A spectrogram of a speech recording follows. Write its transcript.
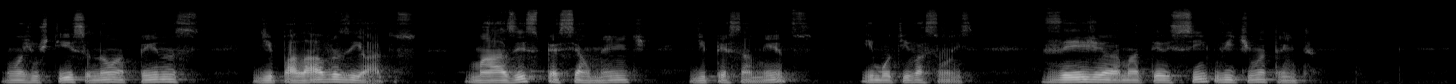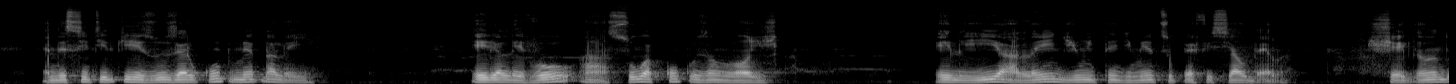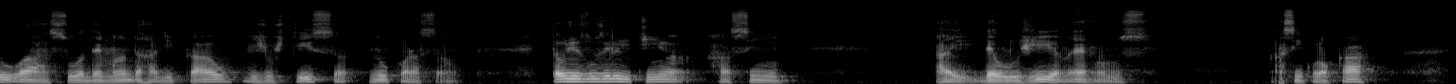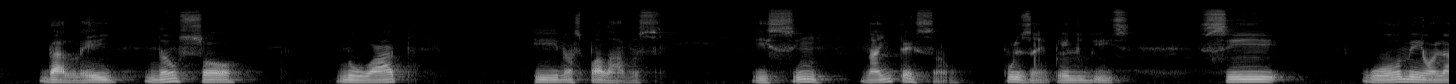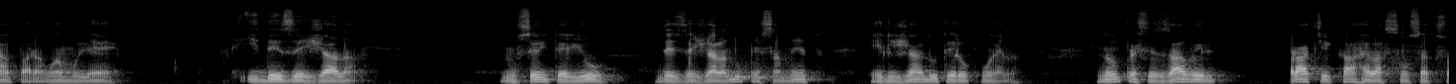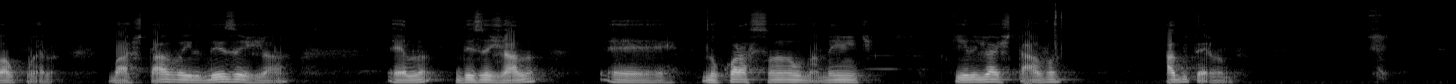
uma justiça não apenas de palavras e atos, mas especialmente de pensamentos e motivações. Veja Mateus 5, 21 a 30. É nesse sentido que Jesus era o cumprimento da lei. Ele a levou à sua conclusão lógica. Ele ia além de um entendimento superficial dela, chegando à sua demanda radical de justiça no coração. Então Jesus ele tinha assim a ideologia, né, vamos assim colocar, da lei, não só no ato e nas palavras, e sim na intenção. Por exemplo, ele diz: se o homem olhar para uma mulher e desejá-la no seu interior, desejá-la no pensamento, ele já adulterou com ela. Não precisava ele praticar relação sexual com ela. Bastava ele desejar ela, desejá-la é, no coração, na mente, que ele já estava adulterando.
